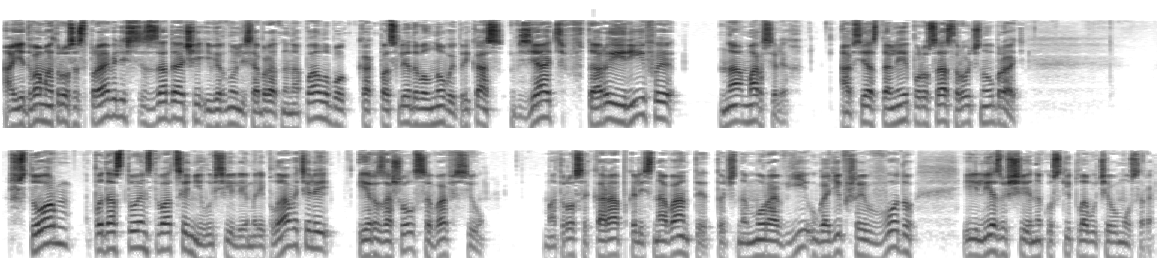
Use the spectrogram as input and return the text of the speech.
А едва матросы справились с задачей и вернулись обратно на палубу, как последовал новый приказ взять вторые рифы на Марселях, а все остальные паруса срочно убрать. Шторм по достоинству оценил усилия мореплавателей и разошелся вовсю. Матросы карабкались на ванты, точно муравьи, угодившие в воду и лезущие на куски плавучего мусора.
